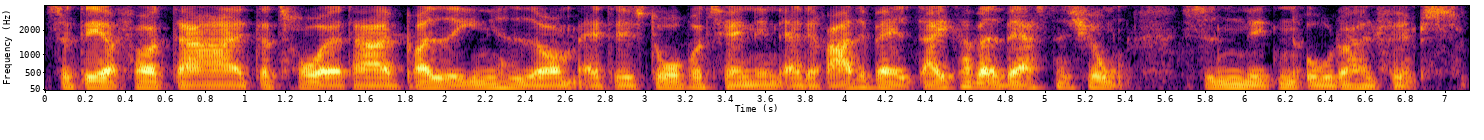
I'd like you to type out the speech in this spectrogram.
så derfor der, der tror jeg, der er bred enighed om, at øh, Storbritannien er det rette valg, der ikke har været værtsnation siden 1998.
